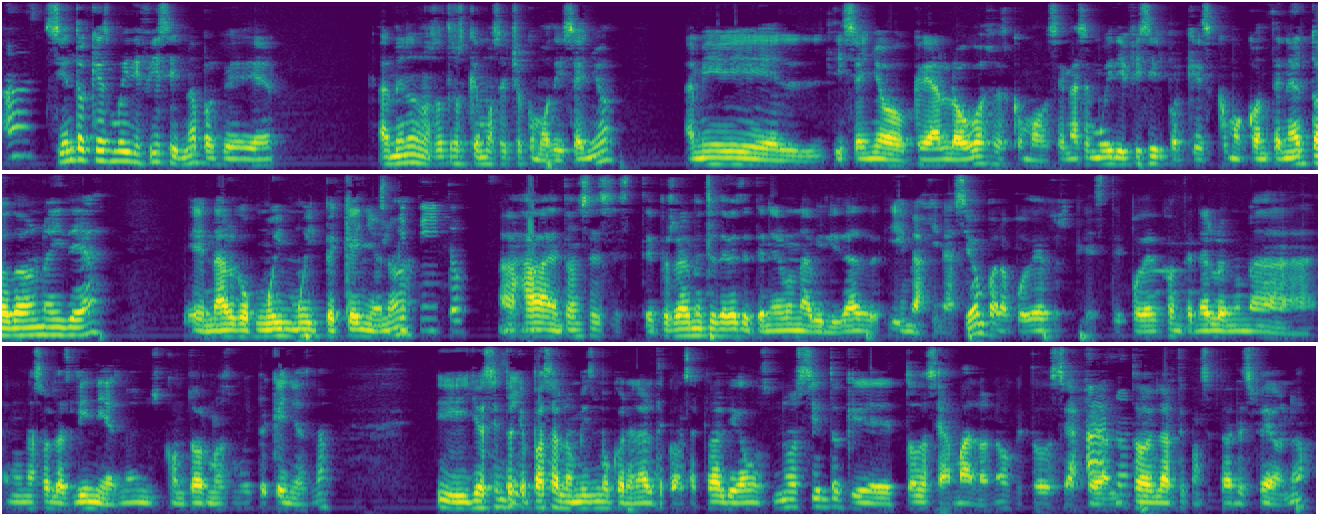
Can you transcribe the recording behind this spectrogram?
ah, siento que es muy difícil, ¿no? Porque al menos nosotros que hemos hecho como diseño, a mí el diseño, crear logos, es como, se me hace muy difícil porque es como contener toda una idea en algo muy, muy pequeño, ¿no? Chiquitito. Ajá, entonces, este, pues realmente debes de tener una habilidad e imaginación para poder, este, poder contenerlo en una, en unas solas líneas, ¿no? En unos contornos muy pequeños, ¿no? Y yo siento que pasa lo mismo con el arte conceptual, digamos, no siento que todo sea malo, ¿no? Que todo sea feo, ah, todo el arte conceptual es feo, ¿no?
